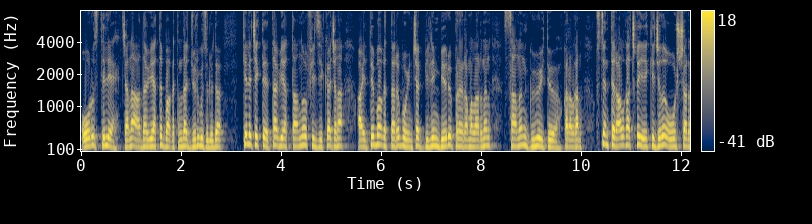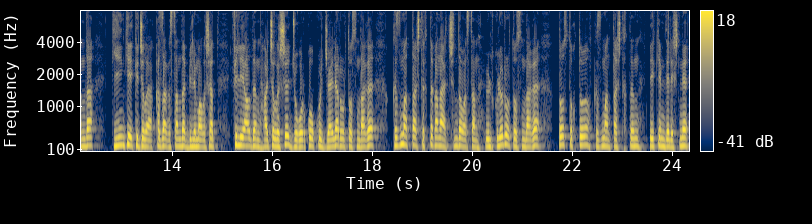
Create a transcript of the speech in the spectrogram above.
орус тили жана адабияты багытында жүргүзүлүүдө. Келечекте табияттануу, физика жана IT багыттары боюнча билим берүү программаларынын санын көбөйтүү каралган. Студенттер алгачкы 2 жылы Ош шаарында кийинки 2 жылы Казакстанда билим алышат. Филиалдын ачылышы жогорку окуу жайлар ортосундагы кызматташтыкты гана чындабастан өлкөлөр ортосундагы достукту кызматташтыктын бекемделишине,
